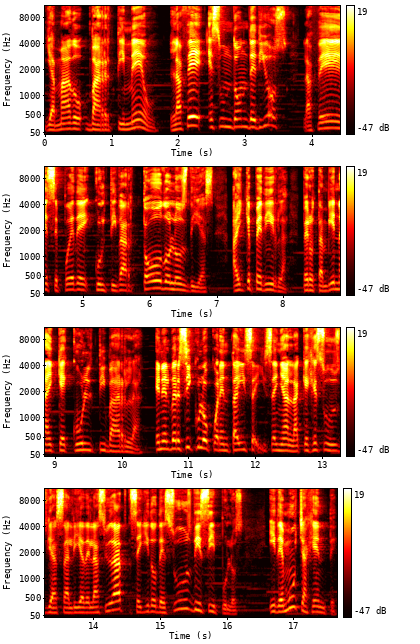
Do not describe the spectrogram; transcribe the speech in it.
llamado Bartimeo. La fe es un don de Dios. La fe se puede cultivar todos los días. Hay que pedirla, pero también hay que cultivarla. En el versículo 46 señala que Jesús ya salía de la ciudad seguido de sus discípulos y de mucha gente.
